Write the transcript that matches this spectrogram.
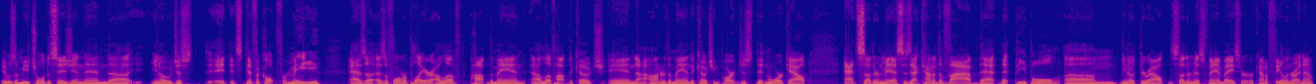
it was a mutual decision. And uh, you know, just it, it's difficult for me as a as a former player. I love Hop the man, I love Hop the coach, and I honor the man. The coaching part just didn't work out at Southern Miss. Is that kind of the vibe that that people, um, you know, throughout the Southern Miss fan base are, are kind of feeling right now?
